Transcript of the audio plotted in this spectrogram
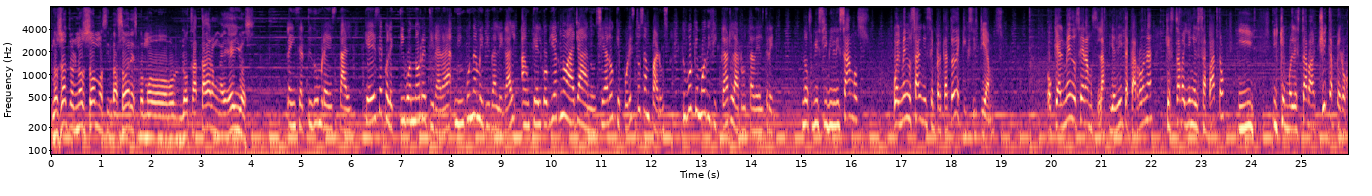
Nosotros no somos invasores como lo trataron a ellos. La incertidumbre es tal que ese colectivo no retirará ninguna medida legal, aunque el gobierno haya anunciado que por estos amparos tuvo que modificar la ruta del tren. Nos visibilizamos, o al menos alguien se percató de que existíamos o que al menos éramos la piedrita carrona que estaba ahí en el zapato y, y que molestaba chica, pero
